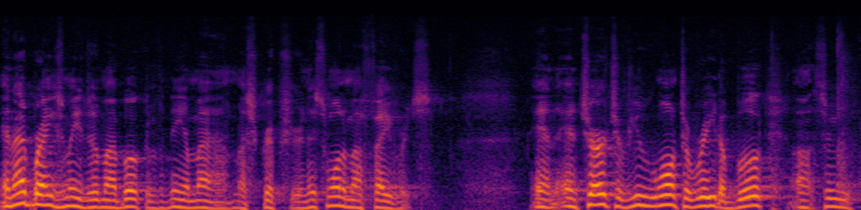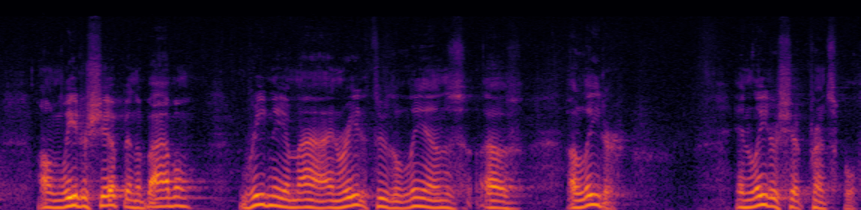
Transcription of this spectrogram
And that brings me to my book of Nehemiah, my scripture, and it's one of my favorites. And, and church, if you want to read a book uh, through on leadership in the Bible, read Nehemiah and read it through the lens of a leader and leadership principles.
